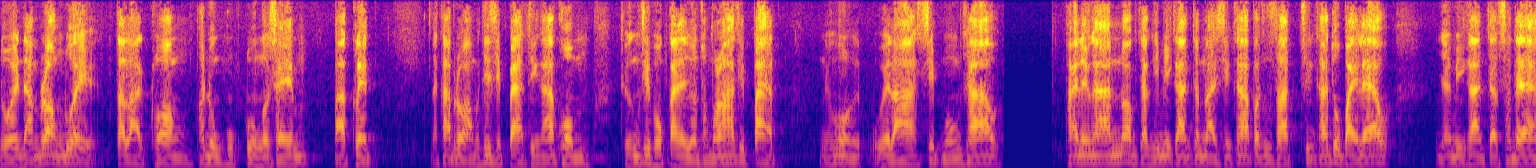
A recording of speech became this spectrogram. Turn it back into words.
โดยนำร่องด้วยตลาดคลองพดุงกรุงเกษมปากเกร็ดนะครับระหว่างวันที่ 18 สิงหาคม ถึง 16 กันยายน 2558 ในช่วงเวลา 10 โมงเช้า ภายในงานนอกจากที่มีการจำหน่ายสินค้าปศุสัตว์สินค้าทั่วไปแล้ว ยังมีการจัดแสดง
